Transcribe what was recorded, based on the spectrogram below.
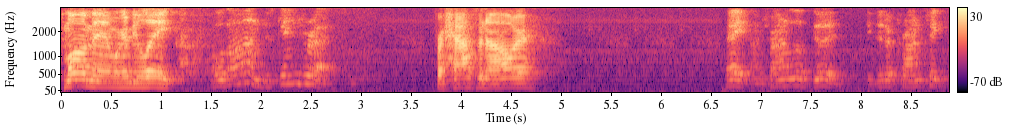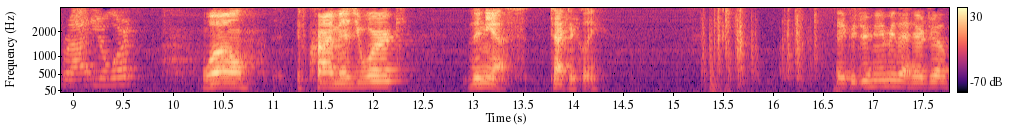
Come on, man, we're gonna be late. Hold on, just getting dressed. For half an hour? Hey, I'm trying to look good. Is it a crime to take pride in your work? Well, if crime is your work, then yes, technically. Hey, could you hand me that hair gel?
